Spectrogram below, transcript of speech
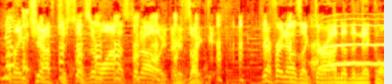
No, I think but- Jeff just doesn't want us to know. It's like Jeff right now is like they're onto the nickel.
